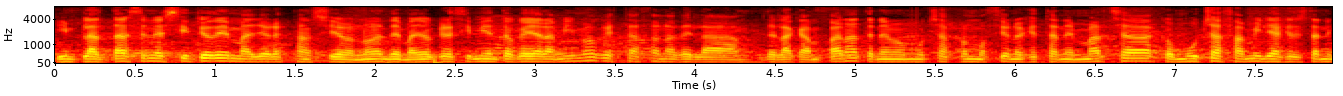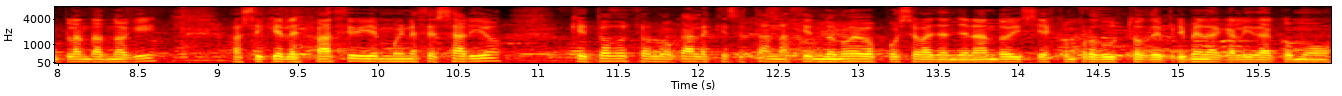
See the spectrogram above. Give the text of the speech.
implantarse en el sitio de mayor expansión, ¿no? de mayor crecimiento que hay ahora mismo, que es esta zona de la, de la campana. Tenemos muchas promociones que están en marcha, con muchas familias que se están implantando aquí, así que el espacio y es muy necesario que todos estos locales que se están haciendo nuevos pues se vayan llenando y si es con productos de primera calidad como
